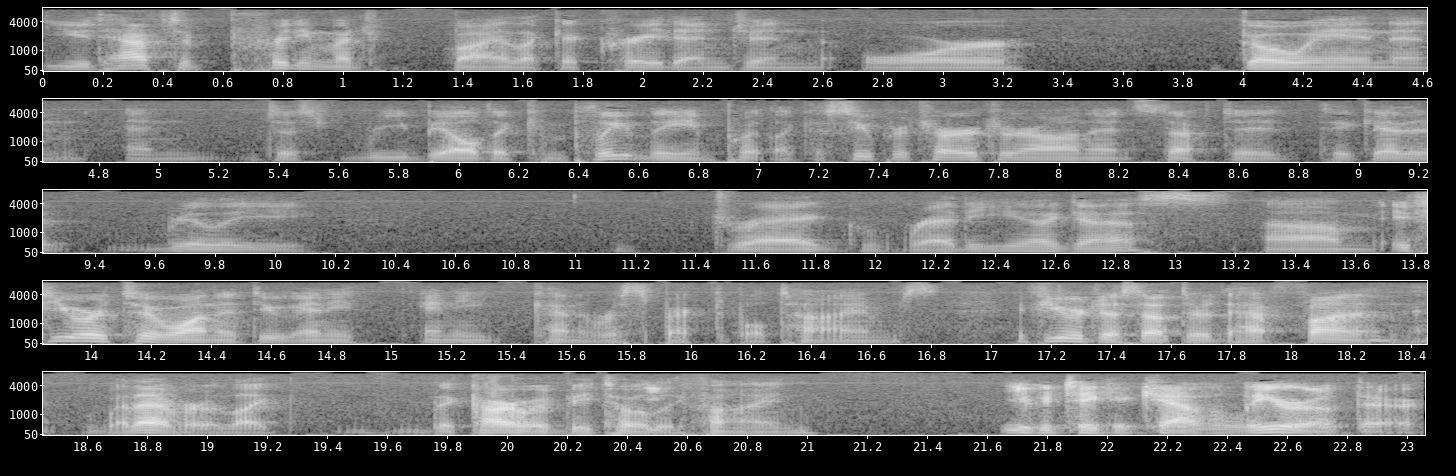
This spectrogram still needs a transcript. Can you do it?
you'd have to pretty much buy like a crate engine or go in and, and just rebuild it completely and put like a supercharger on it and stuff to, to get it really drag ready, I guess. Um, if you were to want to do any any kind of respectable times, if you were just out there to have fun and whatever, like the car would be totally fine you could take a Cavalier out there.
